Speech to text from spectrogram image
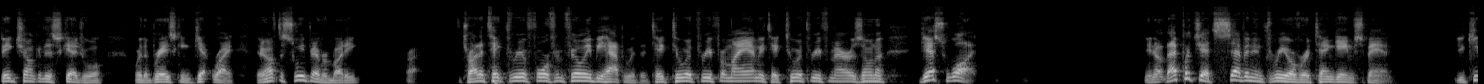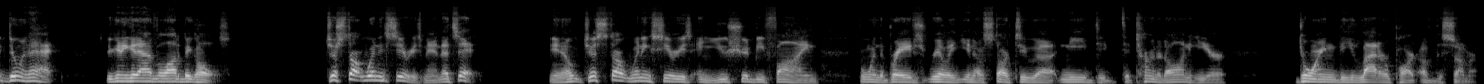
big chunk of the schedule where the Braves can get right. They don't have to sweep everybody. Right, try to take three or four from Philly, be happy with it. Take two or three from Miami, take two or three from Arizona. Guess what? You know that puts you at seven and three over a ten game span. You keep doing that, you're going to get out of a lot of big holes. Just start winning series, man. That's it. You know, just start winning series, and you should be fine for when the Braves really, you know, start to uh, need to, to turn it on here during the latter part of the summer.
